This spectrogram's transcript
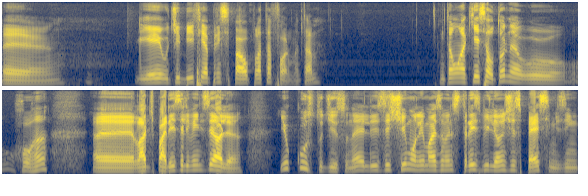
É, e o GBIF é a principal plataforma, tá? Então aqui esse autor, né, o Rohan, é, lá de Paris, ele vem dizer, olha, e o custo disso, né? Eles estimam ali mais ou menos 3 bilhões de espécimes em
